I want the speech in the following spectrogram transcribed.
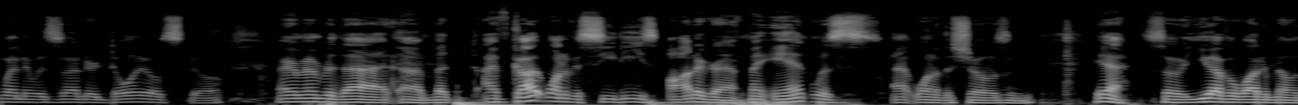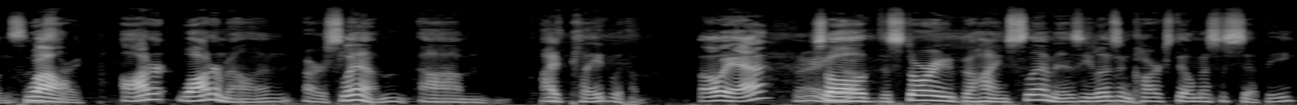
when it was under Doyle still. I remember that. Um, but I've got one of his CDs autographed. My aunt was at one of the shows, and yeah. So you have a watermelon Slim Well, story. Otter, watermelon or Slim, um, I've played with him. Oh yeah. There So the story behind Slim is he lives in Clarksdale, Mississippi.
